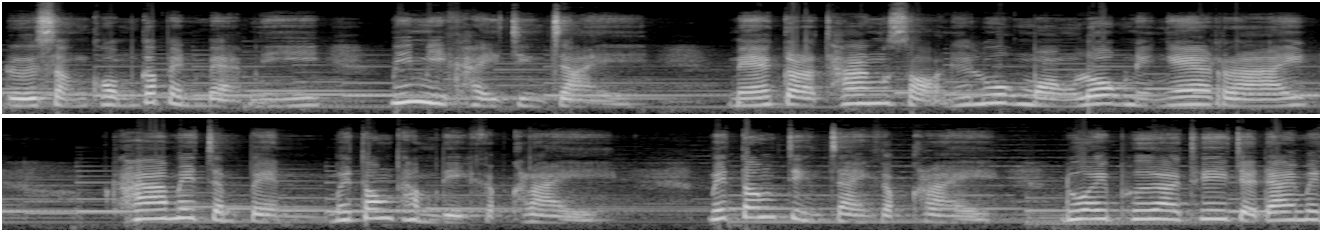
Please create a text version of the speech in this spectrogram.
หรือสังคมก็เป็นแบบนี้ไม่มีใครจริงใจ แม้กระทั่งสอนให้ลูกมองโลกในแง่ร้าย ถ้าไม่จำเป็นไม่ต้องทำดีกับใคร ไม่ต้องจริงใจกับใคร ด้วยเพื่อที่จะได้ไม่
